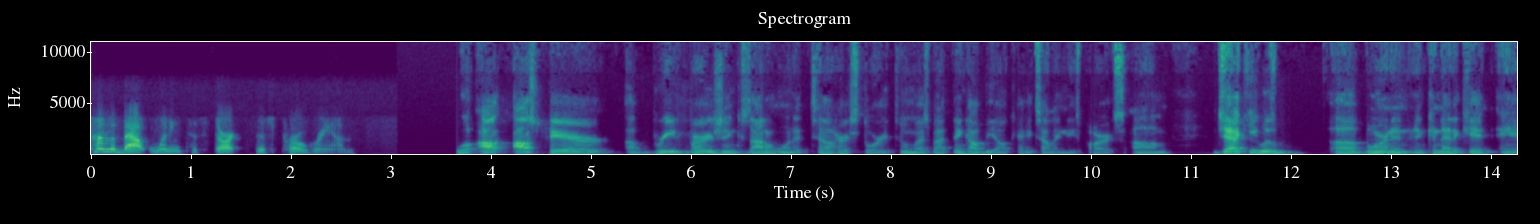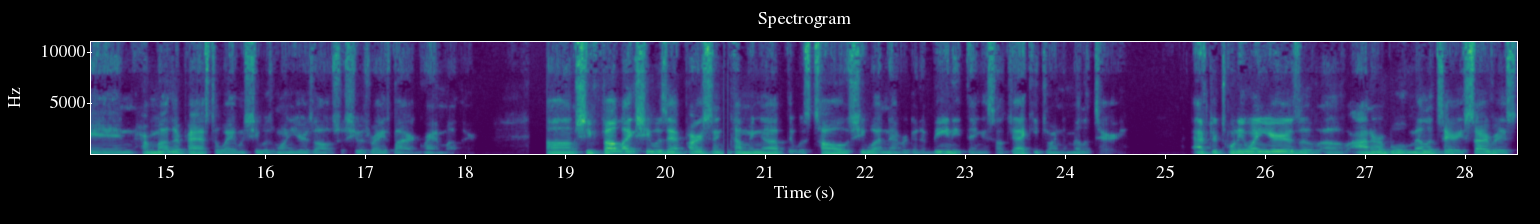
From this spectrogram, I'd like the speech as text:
come about wanting to start this program? Well, I'll I'll share a brief version because I don't want to tell her story too much, but I think I'll be okay telling these parts. Um, Jackie was uh, born in, in Connecticut, and her mother passed away when she was one years old, so she was raised by her grandmother. Um, she felt like she was that person coming up that was told she wasn't ever going to be anything, and so Jackie joined the military. After 21 years of, of honorable military service,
